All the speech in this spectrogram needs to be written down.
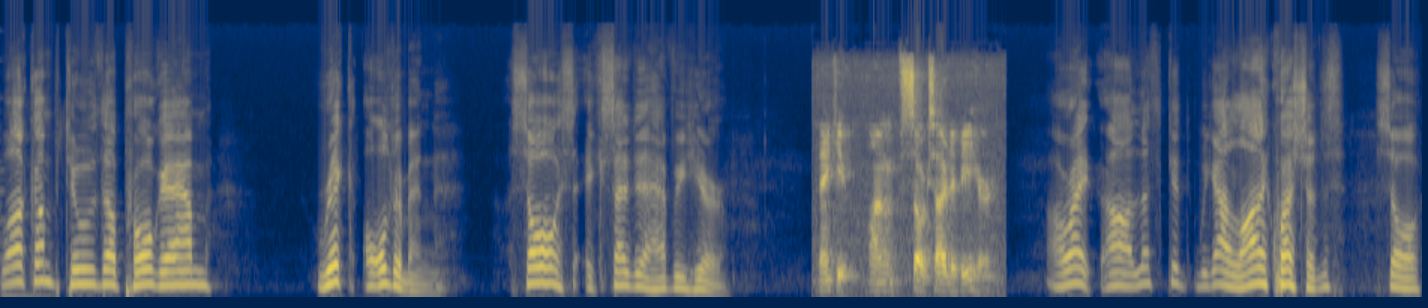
Welcome to the program, Rick Olderman. So excited to have you here. Thank you. I'm so excited to be here. All right. Uh, let's get, we got a lot of questions. So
